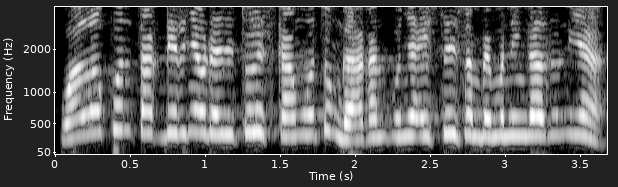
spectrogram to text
Walaupun takdirnya udah ditulis, kamu tuh nggak akan punya istri sampai meninggal dunia.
